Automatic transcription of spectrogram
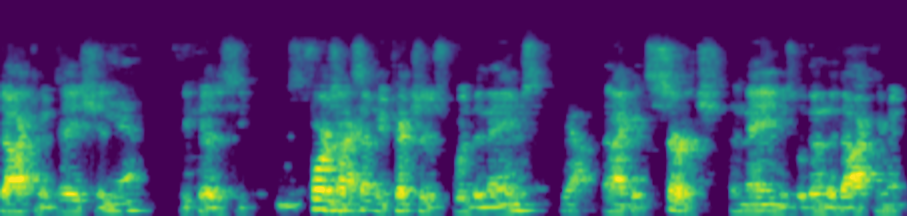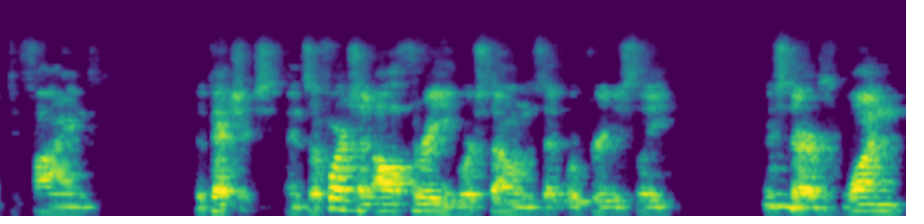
documentation Yeah, because he fortunately I sent me pictures with the names. Yeah. And I could search the names within the document to find the pictures. And so fortunately, all three were stones that were previously disturbed. One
